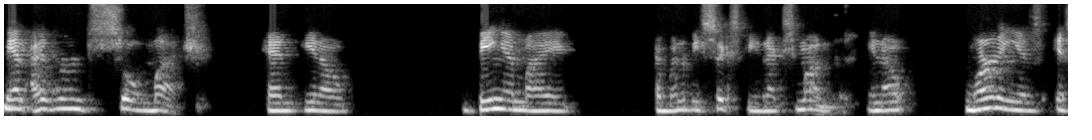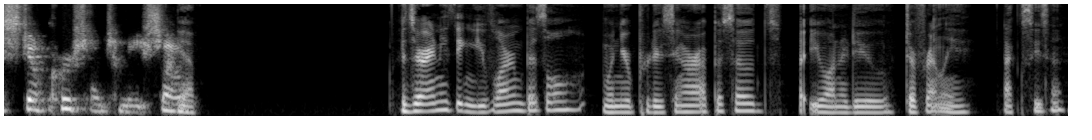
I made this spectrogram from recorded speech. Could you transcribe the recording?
man, I learned so much. And you know, being in my, I'm going to be 60 next month. You know, learning is is still crucial to me. So. Yep. Is there anything you've learned, Bizzle, when you're producing our episodes that you want to do differently next season?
